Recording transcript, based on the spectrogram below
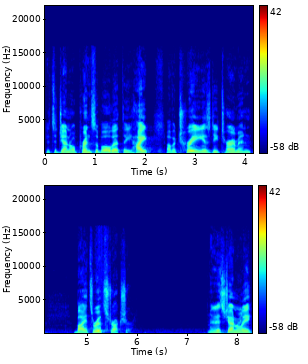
It's a general principle that the height of a tree is determined by its root structure. And it's generally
